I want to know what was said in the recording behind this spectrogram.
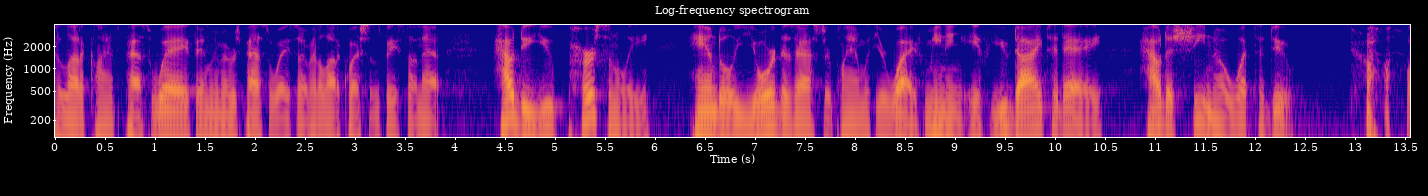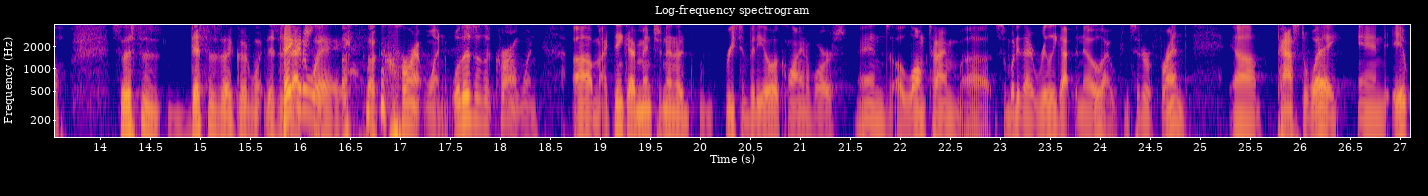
a lot of clients pass away, family members pass away, so I've had a lot of questions based on that. How do you personally handle your disaster plan with your wife? Meaning, if you die today, how does she know what to do? so this is this is a good one. This Take is it away. A, a current one. Well, this is a current one. Um, I think I mentioned in a recent video a client of ours and a long time uh, somebody that I really got to know. I would consider a friend. Uh, passed away, and it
